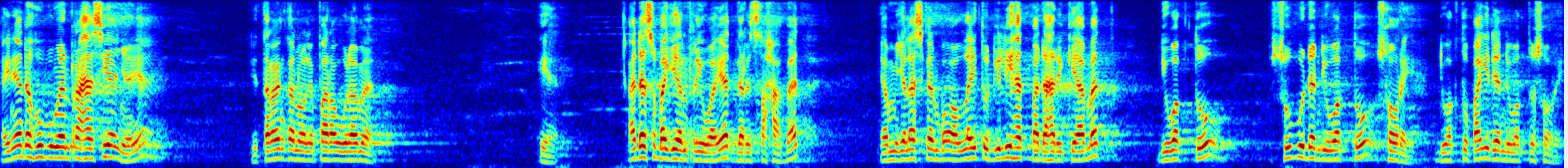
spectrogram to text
Nah, ini ada hubungan rahasianya ya. Diterangkan oleh para ulama. Iya. Ada sebagian riwayat dari sahabat yang menjelaskan bahwa Allah itu dilihat pada hari kiamat di waktu subuh dan di waktu sore, di waktu pagi dan di waktu sore.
